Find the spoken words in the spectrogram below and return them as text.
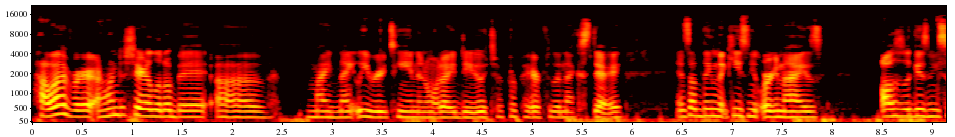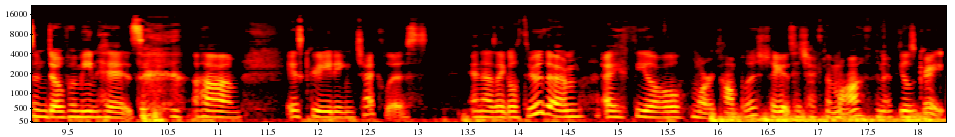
However, I wanted to share a little bit of my nightly routine and what I do to prepare for the next day. And something that keeps me organized, also gives me some dopamine hits, um, is creating checklists. And as I go through them, I feel more accomplished. I get to check them off, and it feels great.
